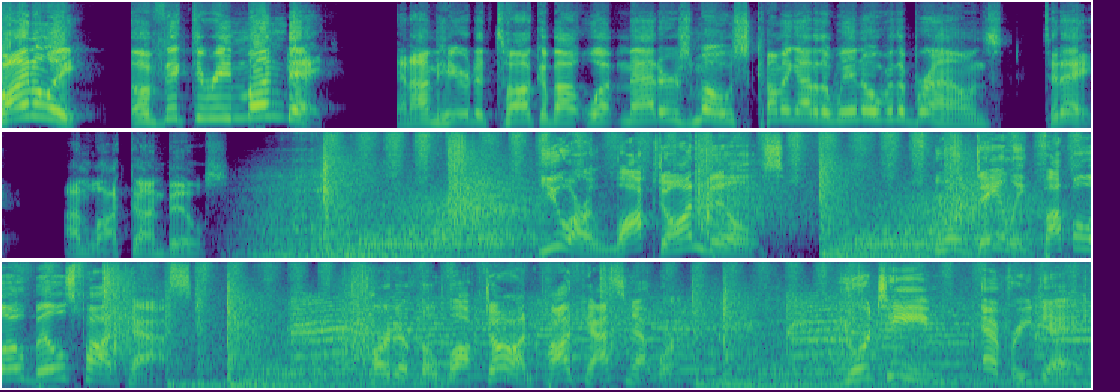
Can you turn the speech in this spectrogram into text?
Finally, a victory Monday. And I'm here to talk about what matters most coming out of the win over the Browns today on Locked On Bills. You are Locked On Bills, your daily Buffalo Bills podcast. Part of the Locked On Podcast Network. Your team every day.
